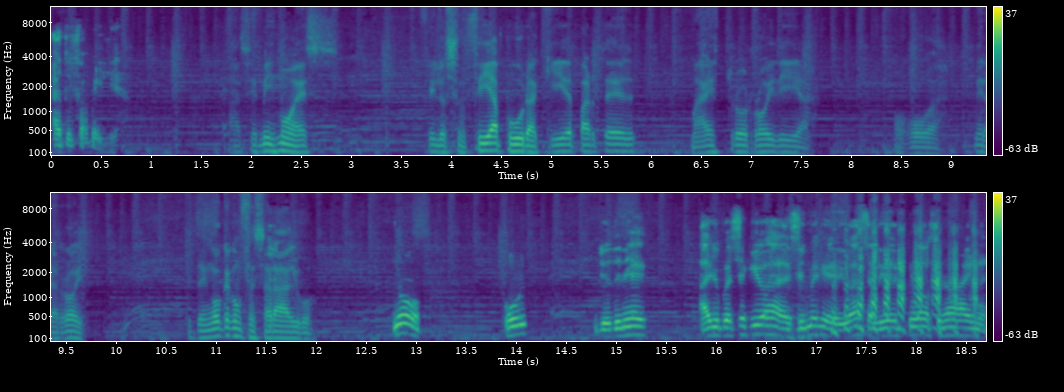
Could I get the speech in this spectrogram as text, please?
a tu familia. Así mismo es. Filosofía pura aquí de parte del maestro Roy Díaz. Oh, Mira, Roy, te tengo que confesar algo. No, yo tenía Ah, yo pensé que ibas a decirme que ibas a salir del closet, una vaina.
